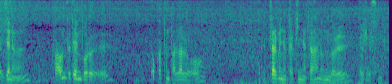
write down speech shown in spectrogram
자, 이제는 바운드 된 볼을 똑같은 발랄로 짧은 연타, 긴 연타 놓는 걸 보시겠습니다.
